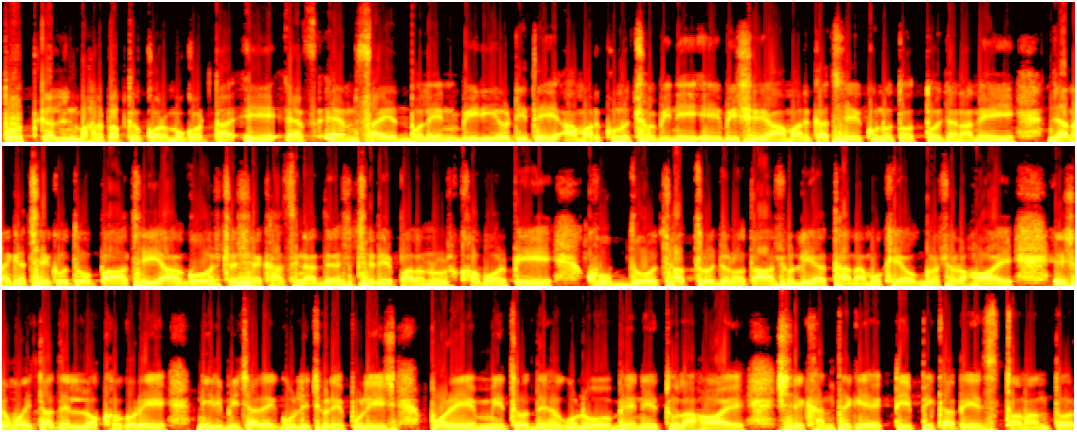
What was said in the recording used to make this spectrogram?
তৎকালীন ভারপ্রাপ্ত কর্মকর্তা এ এফ এম সায়েদ বলেন, ভিডিওটিতে আমার কোনো ছবি নেই, এ বিষয়ে আমার কাছে কোনো তথ্য জানা নেই। জানা গেছে, গত পাঁচই আগস্ট শেখ হাসিনা দেশ ছেড়ে পালানোর খবর পেয়ে ক্ষুব্ধ ছাত্র জনতা আশুলিয়া থানা মুখে অগ্রসর হয়। এ সময় তাদের লক্ষ্য করে নির্বিচারে গুলি ছুড়ে পুলিশ, পরে মৃতদেহগুলো ভেনে তোলা হয়। সেখান থেকে একটি পিকআপে স্থানান্তর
